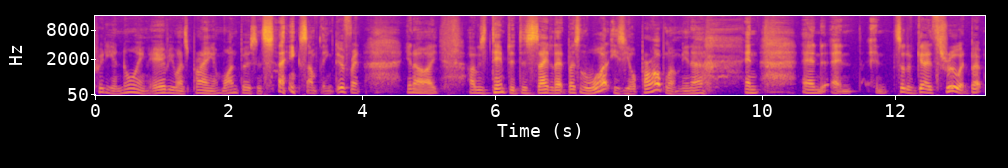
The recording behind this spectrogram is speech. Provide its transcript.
pretty annoying. Everyone's praying and one person's saying something different. You know, I, I was tempted to say to that person, what is your problem, you know? and and and and sort of go through it. But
